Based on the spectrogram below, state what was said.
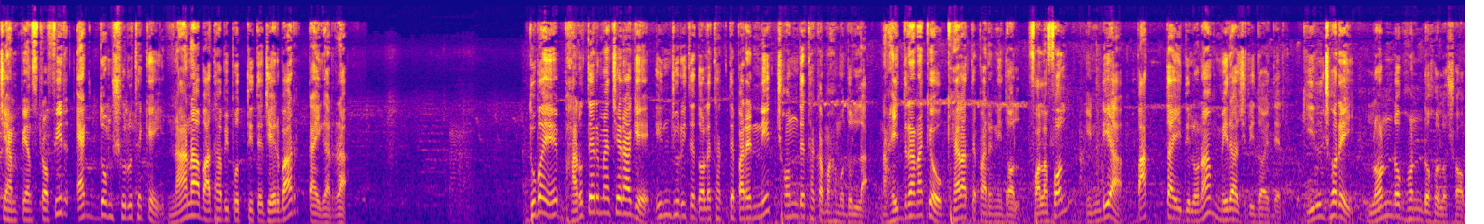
চ্যাম্পিয়ন্স ট্রফির একদম শুরু থেকেই নানা বাধা বিপত্তিতে জেরবার টাইগাররা। দুবাইয়ে ভারতের ম্যাচের আগে ইনজুরিতে দলে থাকতে পারেননি ছন্দে থাকা মাহমুদুল্লাহ। নাহিদ রানাকেও খেলাতে পারেনি দল। ফলাফল, ইন্ডিয়া পাত্তাই দিল না মিরাজ হৃদয়দের। কিল ঝরেই লন্ডভন্ড হলো সব।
